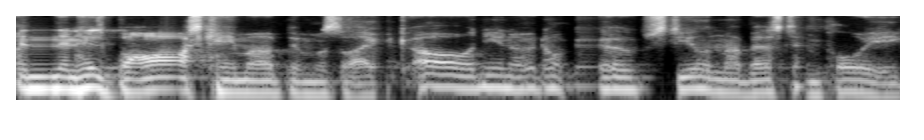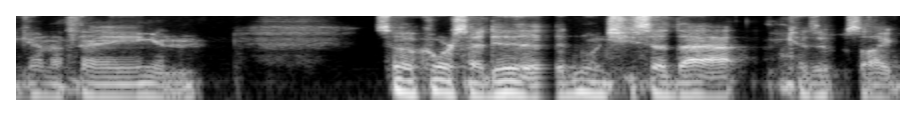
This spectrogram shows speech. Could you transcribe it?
and then his boss came up and was like, "Oh, you know, don't go stealing my best employee," kind of thing. And so, of course, I did when she said that because it was like,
